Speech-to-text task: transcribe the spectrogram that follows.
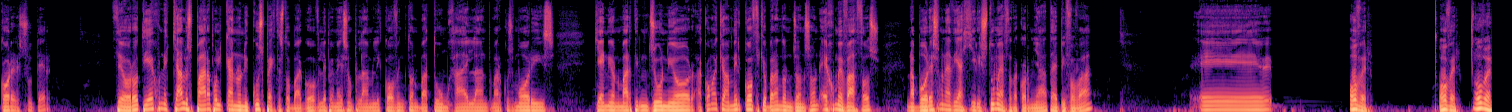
scorer shooter. Θεωρώ ότι έχουν και άλλους πάρα πολύ κανονικούς παίκτες στον πάγκο. Βλέπε Mason Plumlee, Covington, Batum, Highland, Marcus Morris, Kenyon Martin Jr., ακόμα και ο Amir Coffey και ο Brandon Johnson. Έχουμε βάθος να μπορέσουμε να διαχειριστούμε αυτά τα κορμιά, τα επίφοβα. Ε, over. Over. Over.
